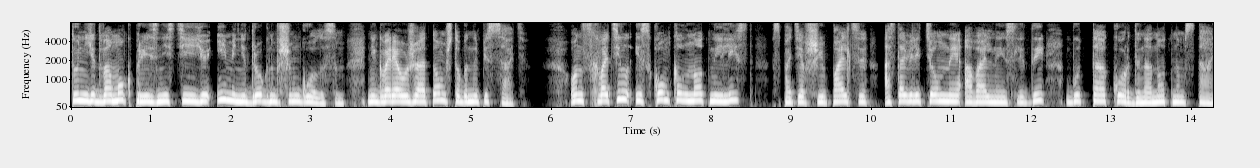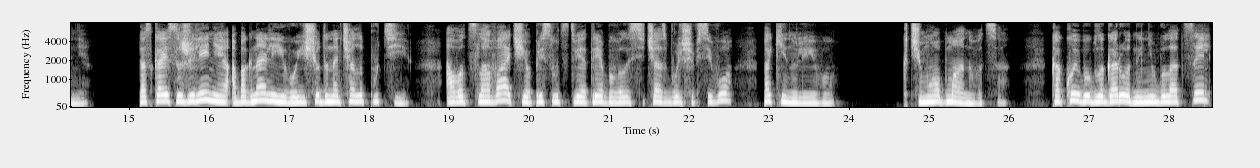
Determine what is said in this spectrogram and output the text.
Тунь едва мог произнести ее имя недрогнувшим голосом, не говоря уже о том, чтобы написать. Он схватил и скомкал нотный лист, вспотевшие пальцы оставили темные овальные следы, будто аккорды на нотном стане. Тоска и сожаление обогнали его еще до начала пути, а вот слова, чье присутствие требовалось сейчас больше всего, покинули его. К чему обманываться? какой бы благородной ни была цель,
